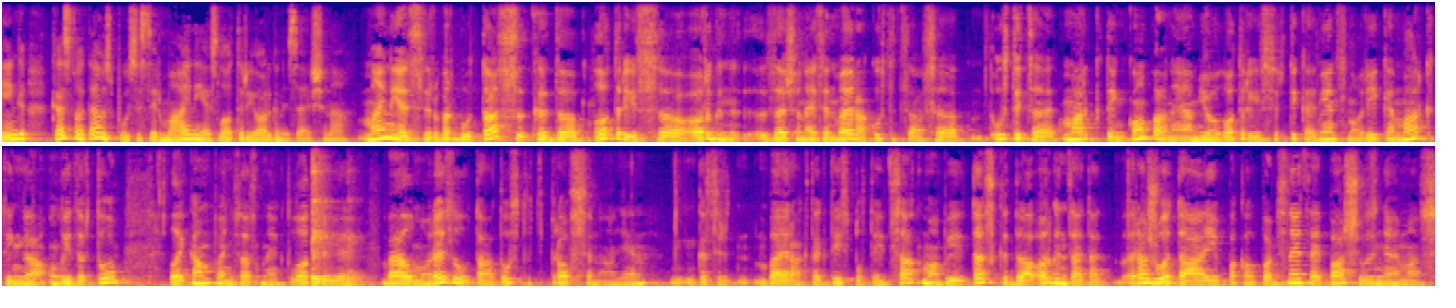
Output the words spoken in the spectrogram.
Inga, kas no tavas puses ir mainījies loteriju organizēšanā? Mainījies ir varbūt tas, kad loterijas organizēšanai vien vairāk uzticās, uzticē mārketinga kompānijām, jo loterijas ir tikai viens no rīkiem mārketingā, un līdz ar to, lai kampaņu sasniegtu loterijai vēlamo rezultātu, uztic profesionāļiem, kas ir vairāk tagad izplatīti. Sākumā bija tas, kad organizētāji, ražotāji, pakalpojumu sniedzēji paši uzņēmās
